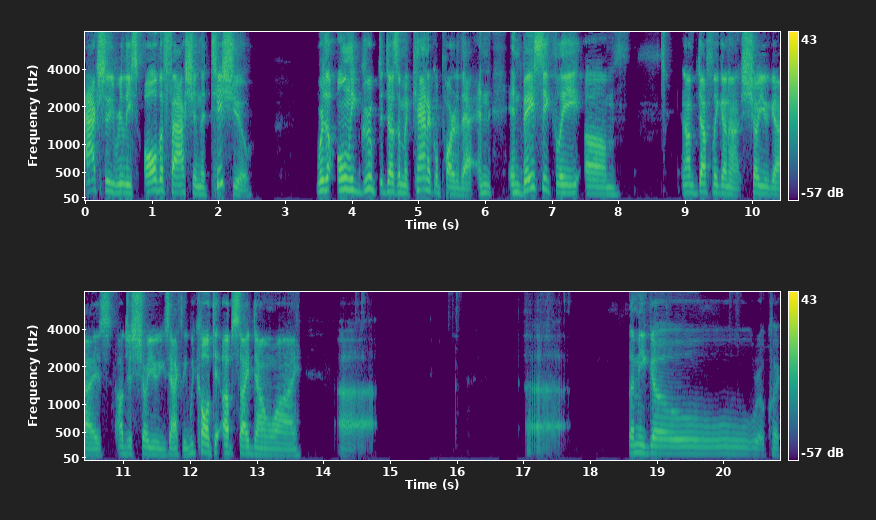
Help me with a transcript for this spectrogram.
actually release all the fascia in the tissue. We're the only group that does a mechanical part of that. And, and basically, um, and I'm definitely going to show you guys. I'll just show you exactly. We call it the upside down Y. Uh, uh, let me go real quick.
